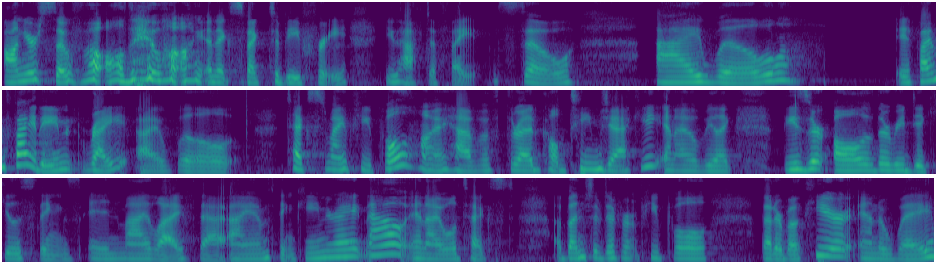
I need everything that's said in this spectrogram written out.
on your sofa all day long and expect to be free. You have to fight. So I will if I'm fighting, right, I will text my people. I have a thread called Team Jackie, and I will be like, these are all of the ridiculous things in my life that I am thinking right now. And I will text a bunch of different people that are both here and away.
